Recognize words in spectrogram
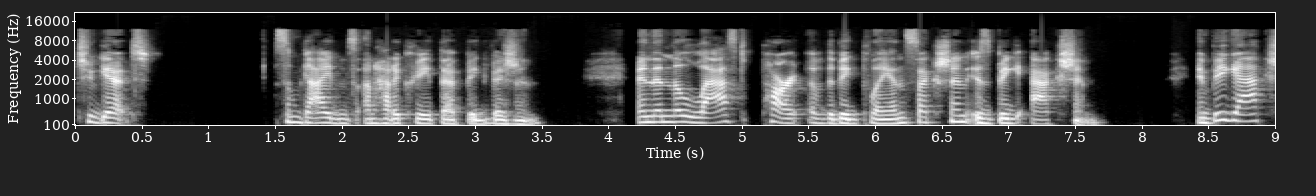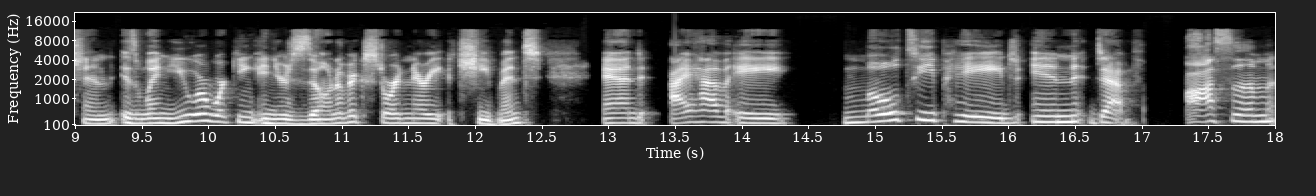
to get some guidance on how to create that big vision. And then the last part of the big plan section is big action. And big action is when you are working in your zone of extraordinary achievement. And I have a multi page, in depth, awesome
